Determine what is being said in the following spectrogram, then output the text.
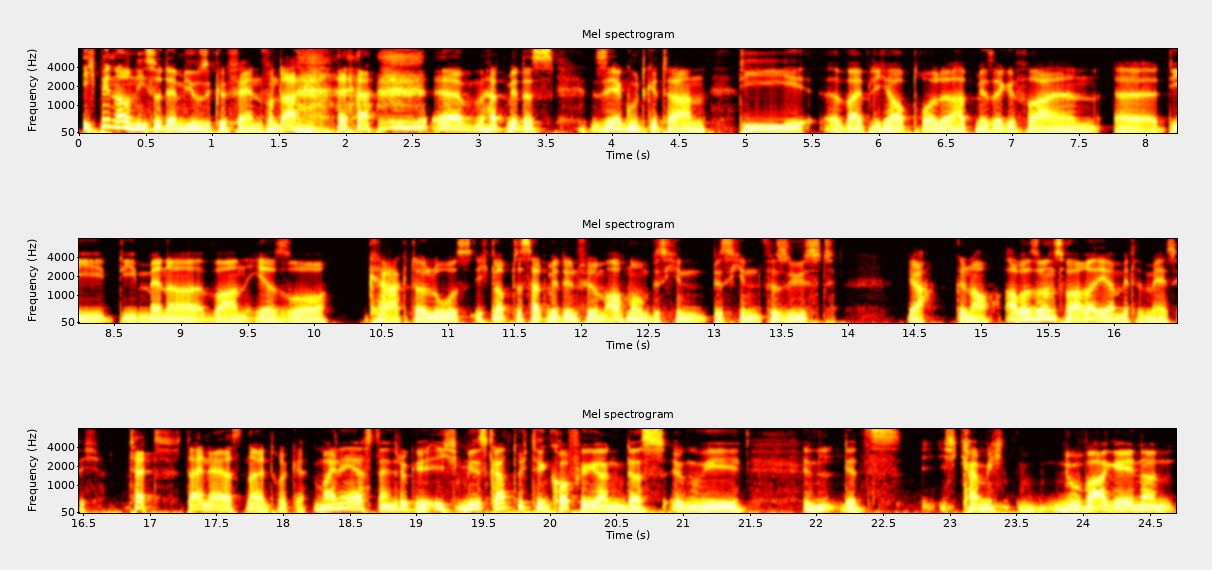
Ich bin auch nicht so der Musical-Fan. Von daher ähm, hat mir das sehr gut getan. Die äh, weibliche Hauptrolle hat mir sehr gefallen. Äh, die, die Männer waren eher so charakterlos. Ich glaube, das hat mir den Film auch noch ein bisschen, bisschen versüßt. Ja, Genau, aber sonst war er eher mittelmäßig. Ted, deine ersten Eindrücke. Meine ersten Eindrücke. Ich, mir ist gerade durch den Kopf gegangen, dass irgendwie jetzt, ich kann mich nur vage erinnern,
